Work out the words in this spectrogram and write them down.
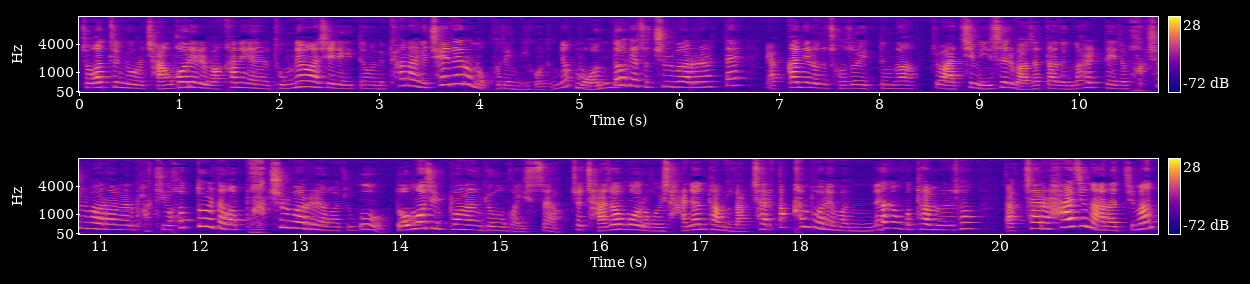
저 같은 경우는 장거리를 막 하는 게 아니라 동네 마실이기 때문에 편하게 최대로 놓고 댕기거든요. 뭐 언덕에서 출발을 할 때 약간이라도 젖어 있든가 좀 아침 이슬을 맞았다든가 할 때 이제 확 출발하면 바퀴가 헛돌다가 팍 출발을 해가지고 넘어질 뻔한 경우가 있어요. 저 자전거를 거의 4년 타면서 낙차를 딱 한 번 해봤는데 자전거 타면서 낙차를 하진 않았지만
